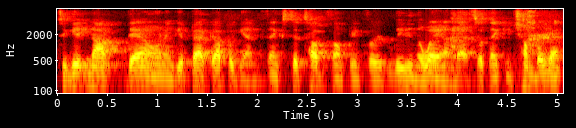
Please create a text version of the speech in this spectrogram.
to get knocked down and get back up again. Thanks to Tub Thumping for leading the way on that. So thank you, Chumba.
